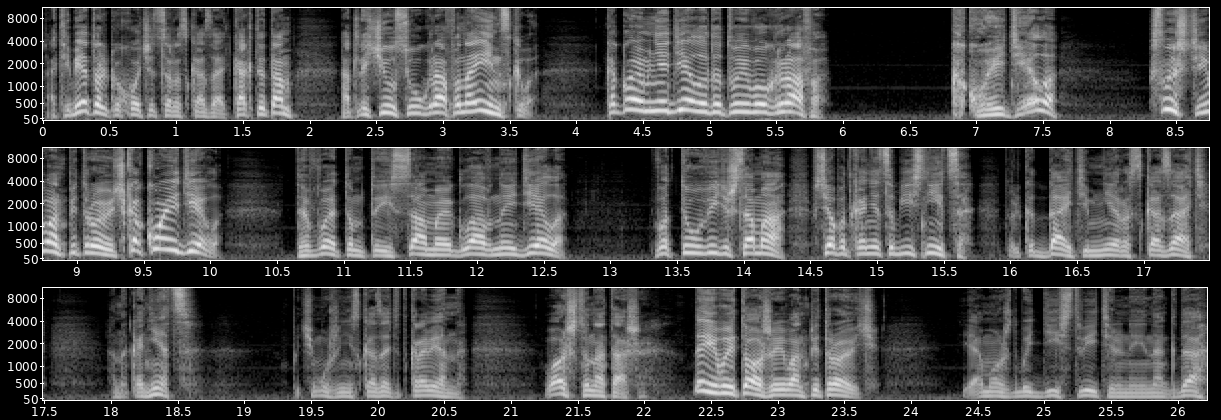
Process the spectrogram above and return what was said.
а тебе только хочется рассказать, как ты там отличился у графа Наинского. Какое мне дело до твоего графа?» «Какое дело? Слышите, Иван Петрович, какое дело? Да в этом-то и самое главное дело. Вот ты увидишь сама, все под конец объяснится. Только дайте мне рассказать. А, наконец, почему же не сказать откровенно? Вот что, Наташа, да и вы тоже, Иван Петрович. Я, может быть, действительно иногда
